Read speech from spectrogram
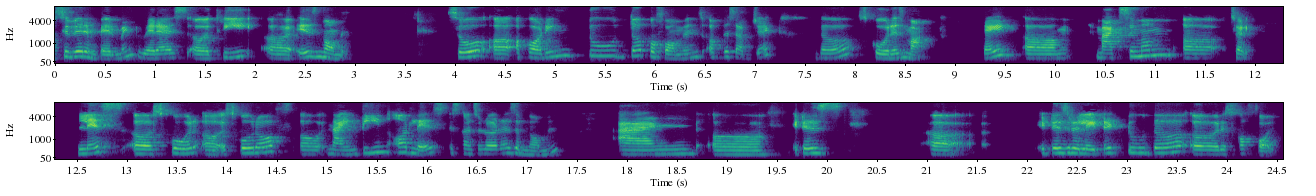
severe impairment whereas 3 is normal so, uh, according to the performance of the subject, the score is marked, right? Um, maximum, uh, sorry, less uh, score, uh, a score of uh, 19 or less is considered as abnormal, and uh, it is it is related to the risk of fall.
